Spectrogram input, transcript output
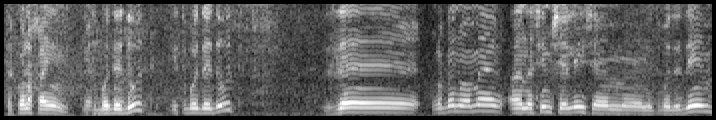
אתה כל החיים. כן, התבודדות, התבודדות, זה, רבנו אומר, האנשים שלי שהם אה, מתבודדים,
